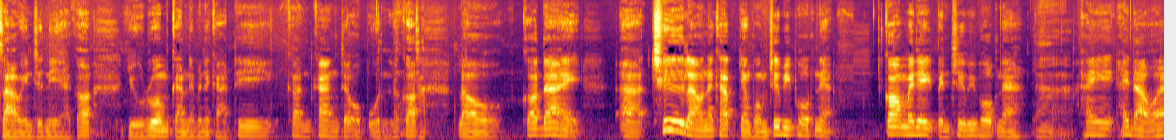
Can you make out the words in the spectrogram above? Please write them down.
ซาวอินเจเนียร์ก็อยู่ร่วมกันในบรรยากาศที่ค่อนข้างจะอบอุ่น แล้วก็เราก็ได้อ่าชื่อเรานะครับ อย่างผมชื่อพิภพเนี่ย ก็ไม่ได้เป็นชื่อพิภพนะอ่าให้ให้เดาว่า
